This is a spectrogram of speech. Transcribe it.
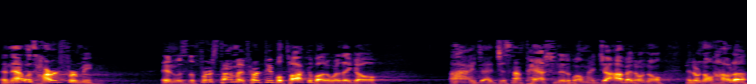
And that was hard for me. And it was the first time I've heard people talk about it where they go, I, am just not passionate about my job. I don't know, I don't know how to,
